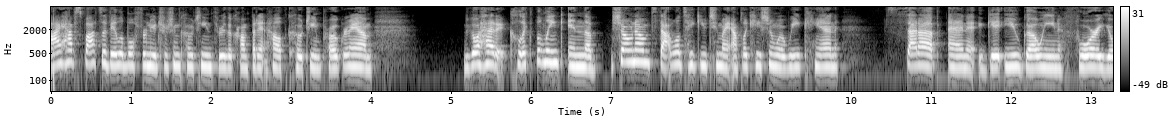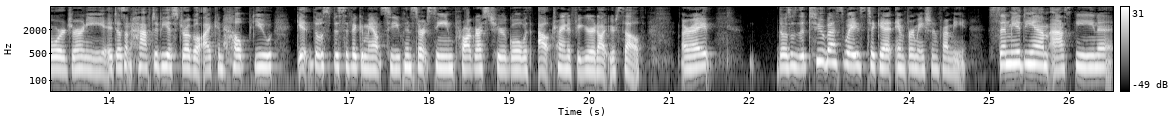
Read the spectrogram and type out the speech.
I have spots available for nutrition coaching through the Confident Health Coaching Program. Go ahead, click the link in the show notes. That will take you to my application where we can set up and get you going for your journey. It doesn't have to be a struggle. I can help you get those specific amounts so you can start seeing progress to your goal without trying to figure it out yourself. All right. Those are the two best ways to get information from me. Send me a DM asking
